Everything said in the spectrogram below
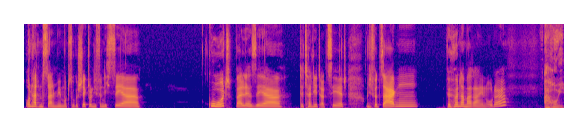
und hat uns dann eine Memo zugeschickt und die finde ich sehr gut, weil er sehr detailliert erzählt. Und ich würde sagen, wir hören da mal rein, oder? Ahoi.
